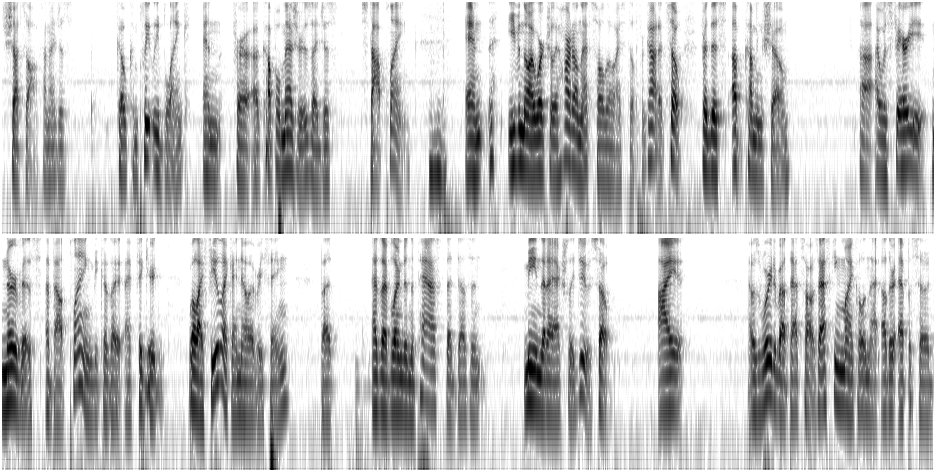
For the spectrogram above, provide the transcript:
shuts off and I just go completely blank and for a couple measures I just stop playing. And even though I worked really hard on that solo, I still forgot it. So for this upcoming show, uh, I was very nervous about playing because I, I figured, well, I feel like I know everything, but as I've learned in the past, that doesn't mean that I actually do. So I I was worried about that. So I was asking Michael in that other episode,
